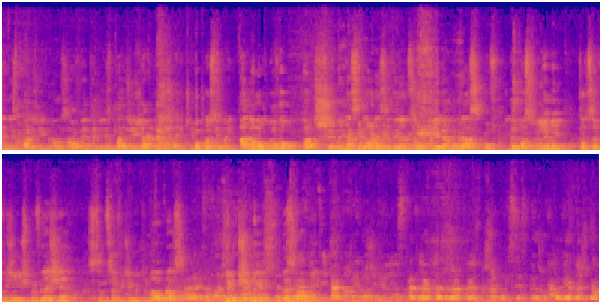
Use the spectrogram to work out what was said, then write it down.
ten jest bardziej brązowy, ten jest bardziej jakiś. Po prostu analogowo patrzymy na stronę zawierającą wiele obrazków i dopasujemy to, co widzieliśmy w lesie, z tym, co widzimy tu na obrazku. Ale to właśnie Nie musimy jeszcze nazwami. Tak tego typu standardowe ze jakoś tam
